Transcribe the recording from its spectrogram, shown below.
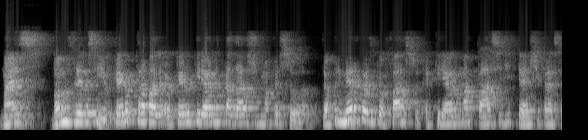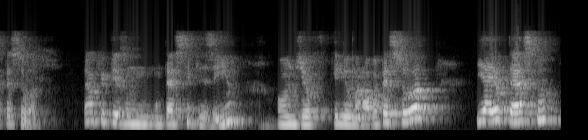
Mas vamos dizer assim, eu quero trabalhar, eu quero criar um cadastro de uma pessoa. Então a primeira coisa que eu faço é criar uma classe de teste para essa pessoa. Então aqui eu fiz um, um teste simplesinho, onde eu crio uma nova pessoa e aí eu testo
